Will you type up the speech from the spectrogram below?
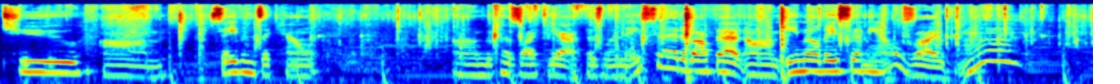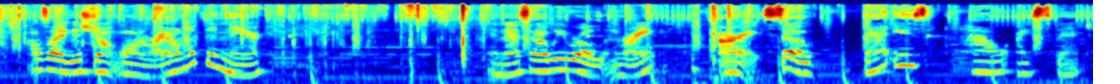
to um, savings account um, because like, yeah, because when they said about that um, email they sent me, I was like, mm. I was like, this junk going right on up in there. And that's how we rolling, right? All right, so that is how I spent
